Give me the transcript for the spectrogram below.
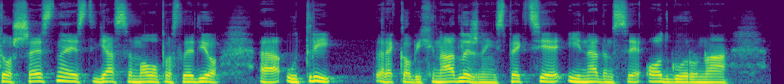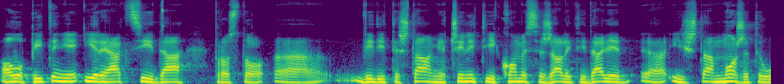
do 16. Ja sam ovo prosledio u tri rekao bih, nadležne inspekcije i nadam se odgovoru na ovo pitanje i reakciji da prosto uh, vidite šta vam je činiti i kome se žaliti dalje uh, i šta možete u,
